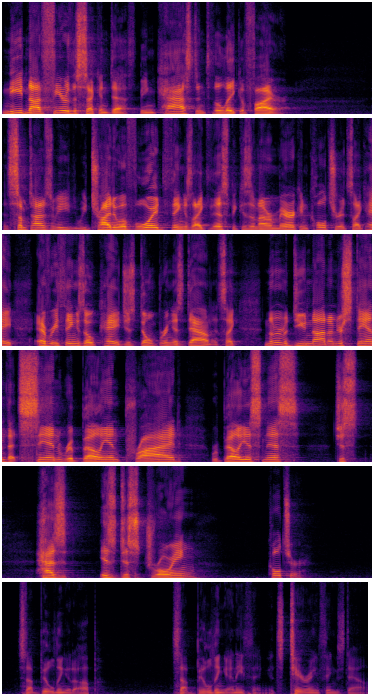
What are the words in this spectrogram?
need not fear the second death, being cast into the lake of fire. And sometimes we, we try to avoid things like this because in our American culture, it's like, hey, everything's okay, just don't bring us down. It's like, no, no, no. Do you not understand that sin, rebellion, pride, rebelliousness just has is destroying culture? It's not building it up. It's not building anything, it's tearing things down.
